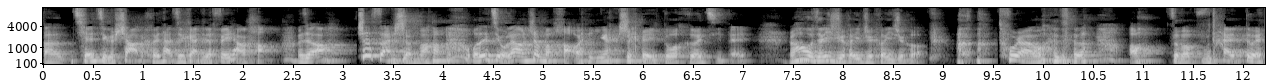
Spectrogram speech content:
呃前几个 shot 喝下去感觉非常好，我觉得啊这算什么？我的酒量这么好，应该是可以多喝几杯。然后我就一直喝，一直喝，一直喝。突然我觉得哦怎么不太对？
